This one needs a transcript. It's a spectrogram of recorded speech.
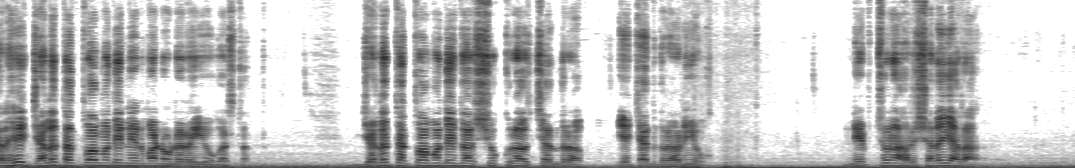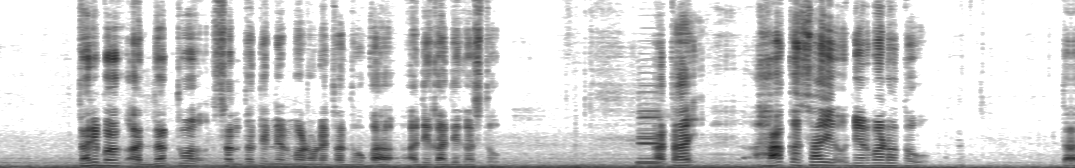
तर हे जलतत्वामध्ये निर्माण होणारे योग असतात. जलतत्वामध्ये जर शुक्र चंद्र याच्यात ग्रहण योग नेपच्यून हर्षदही आला तरी मग अध्यात्व संतती निर्माण होण्याचा धोका अधिकाधिक असतो. आता हा कसा निर्माण होतो? तर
